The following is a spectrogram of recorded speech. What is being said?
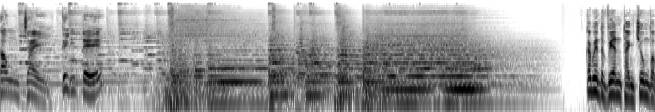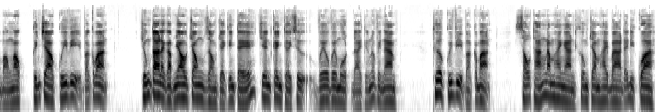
Dòng chảy kinh tế. Các biên tập viên Thành Trung và Bảo Ngọc kính chào quý vị và các bạn. Chúng ta lại gặp nhau trong dòng chảy kinh tế trên kênh thời sự VOV1 Đài Tiếng nói Việt Nam. Thưa quý vị và các bạn, 6 tháng năm 2023 đã đi qua,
